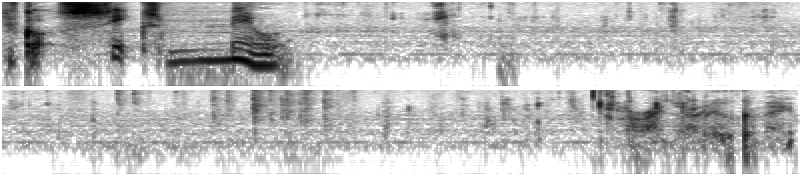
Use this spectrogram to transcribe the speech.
You've got six mil. Lorenzo Luca, mate.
